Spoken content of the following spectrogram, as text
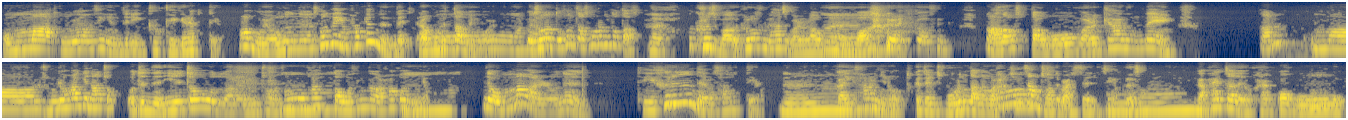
엄마 동료 선생님들이 그렇게 얘기를 했대요. 아 뭐 연우는 선생님 하겠는데? 라고 했다는 거예요. 저는 또 혼자 소름 돋아서 네. 아, 그러지 마 그런 소리 하지 말라고 네. 막 그랬거든요. 안 하고 싶다고 막 이렇게 하는데 나는 엄마를 존경하긴 하죠. 어쨌든 일적으로도 나는 엄청 성공하셨다고 생각을 하거든요. 근데 엄마 말로는 되게 흐르는 대로 사셨대요. 음. 그러니까 이 사람 일은 어떻게 될지 모른다는 걸. 항상 저한테 말씀해주세요. 그래서 음. 그러니까 팔자대로 갈 거고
